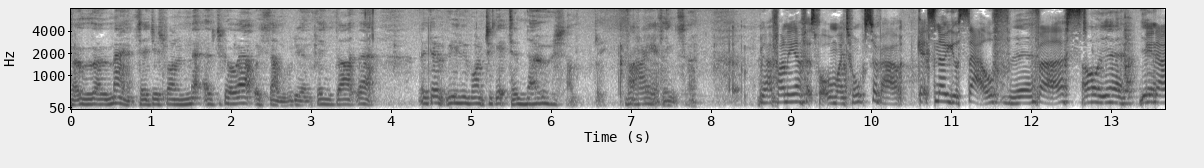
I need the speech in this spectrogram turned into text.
romance. They just want to, uh, go out with somebody and things like that. They don't really want to get to know somebody. I Right. don't think so. yeah funny enough that's what all my talks are about get to know yourself Yeah. first Oh yeah, yeah. you know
